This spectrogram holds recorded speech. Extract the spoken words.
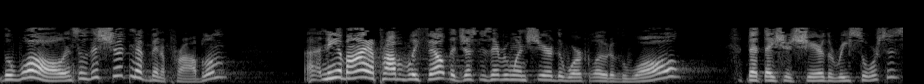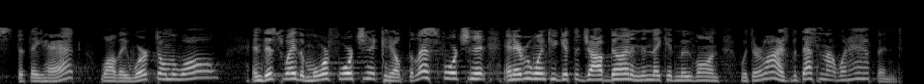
the wall. And so this shouldn't have been a problem. Uh, Nehemiah probably felt that just as everyone shared the workload of the wall, that they should share the resources that they had while they worked on the wall. And this way, the more fortunate could help the less fortunate, and everyone could get the job done, and then they could move on with their lives. But that's not what happened.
